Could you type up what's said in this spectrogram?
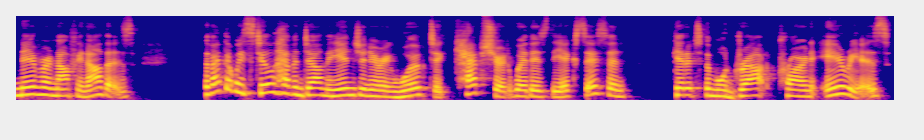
never enough in others, the fact that we still haven't done the engineering work to capture it where there's the excess and get it to the more drought prone areas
